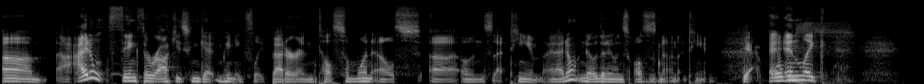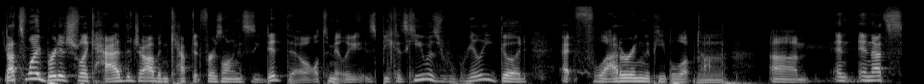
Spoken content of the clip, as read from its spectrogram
Um, I don't think the Rockies can get meaningfully better until someone else uh, owns that team, and I don't know that anyone else is going to own that team. Yeah. And, and like that's why Bridich like had the job and kept it for as long as he did though ultimately is because he was really good at flattering the people up top. Um and and that's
